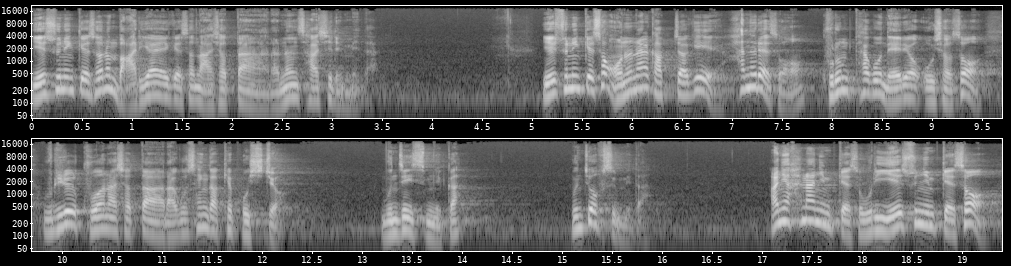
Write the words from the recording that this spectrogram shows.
예수님께서는 마리아에게서 나셨다라는 사실입니다. 예수님께서 어느 날 갑자기 하늘에서 구름 타고 내려오셔서 우리를 구원하셨다라고 생각해 보시죠. 문제 있습니까? 문제 없습니다. 아니, 하나님께서, 우리 예수님께서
